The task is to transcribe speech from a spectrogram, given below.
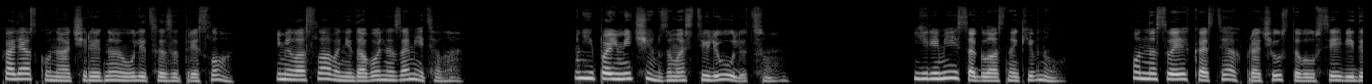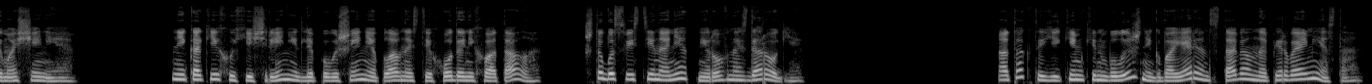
Коляску на очередной улице затрясло, и Милослава недовольно заметила. «Не пойми, чем замостили улицу». Еремей согласно кивнул. Он на своих костях прочувствовал все виды мощения. Никаких ухищрений для повышения плавности хода не хватало, чтобы свести на нет неровность дороги. А так-то Якимкин булыжник боярин ставил на первое место.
